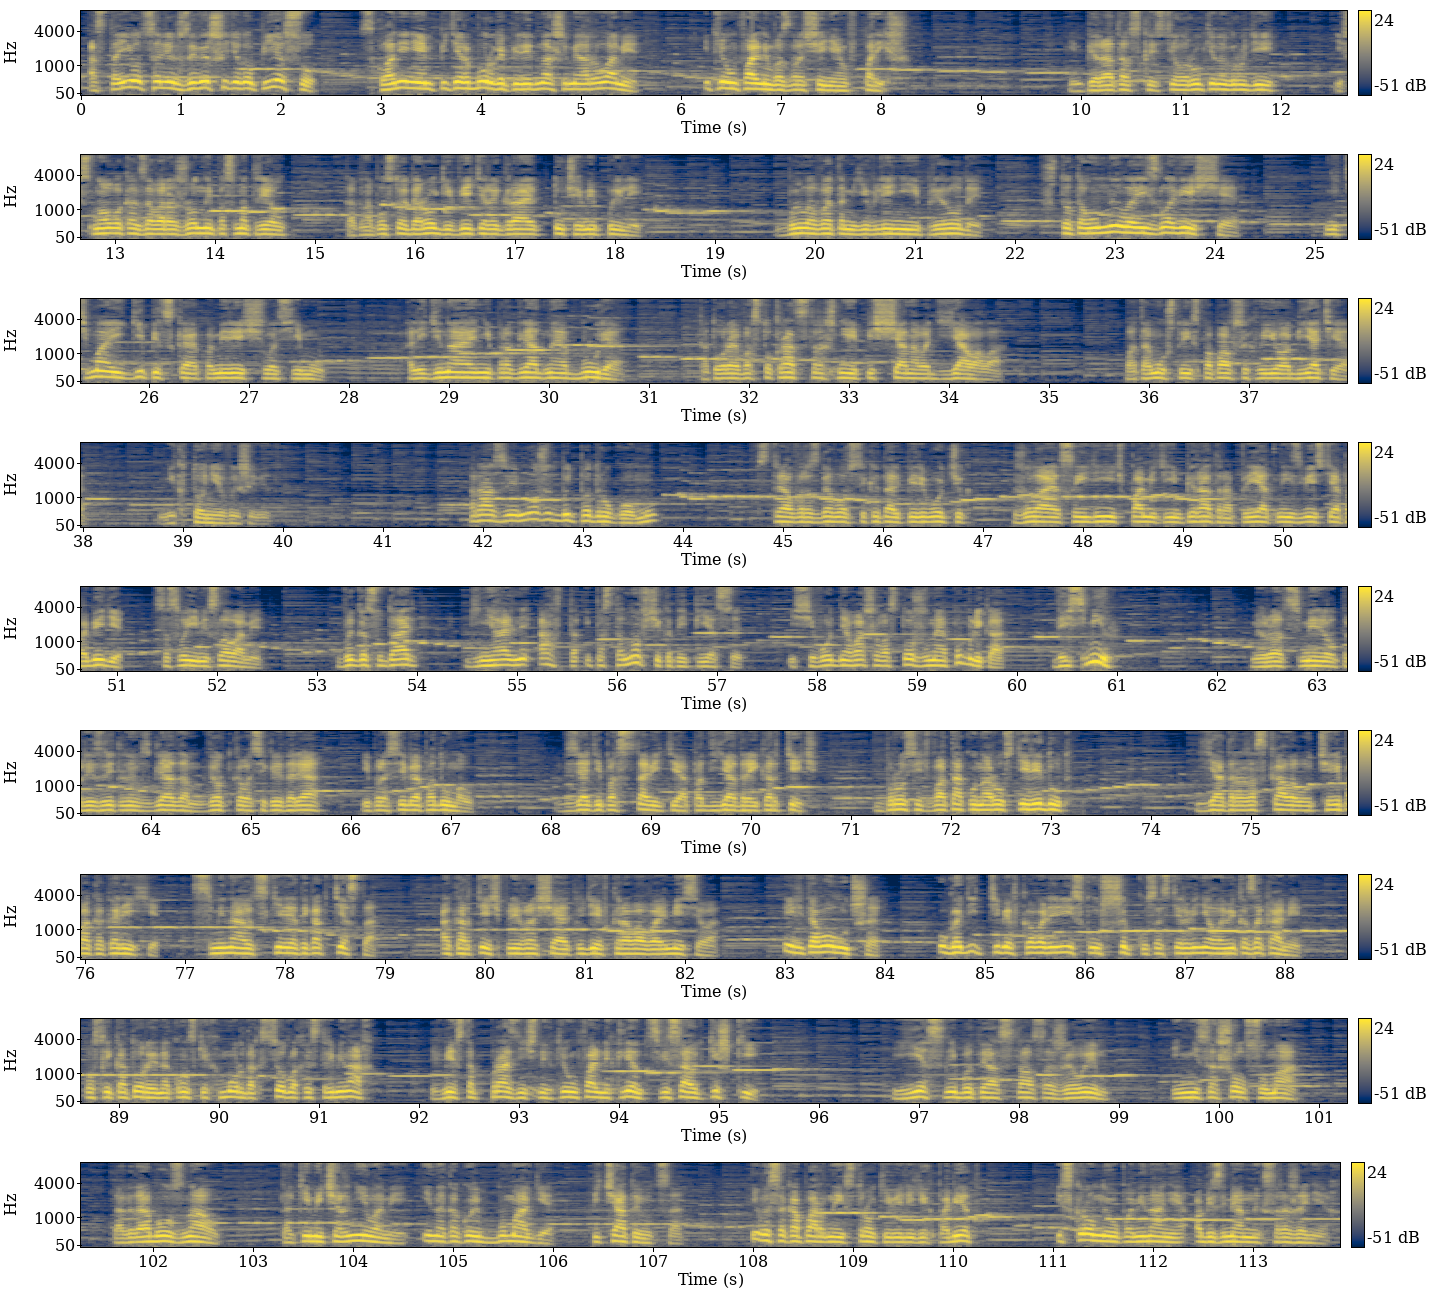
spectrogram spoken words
Остается лишь завершить эту пьесу склонением Петербурга перед нашими орлами и триумфальным возвращением в Париж. Император скрестил руки на груди и снова, как завороженный, посмотрел, как на пустой дороге ветер играет тучами пыли. Было в этом явлении природы что-то унылое и зловещее. Не тьма египетская померещилась ему, а ледяная непроглядная буря, которая во сто крат страшнее песчаного дьявола. Потому что из попавших в ее объятия никто не выживет. «Разве может быть по-другому?» Встрял в разговор секретарь-переводчик, желая соединить в памяти императора приятные известия о победе со своими словами. «Вы, государь, гениальный автор и постановщик этой пьесы, и сегодня ваша восторженная публика — весь мир!» Мюрат смерил презрительным взглядом верткого секретаря и про себя подумал. «Взять и поставить тебя под ядра и картечь, бросить в атаку на русский редут!» Ядра раскалывают черепа, как орехи, сминают скелеты, как тесто — а картечь превращает людей в кровавое месиво. Или того лучше, угодить тебе в кавалерийскую шибку со стервенелыми казаками, после которой на конских мордах, седлах и стременах вместо праздничных триумфальных лент свисают кишки. Если бы ты остался живым и не сошел с ума, тогда бы узнал, какими чернилами и на какой бумаге печатаются и высокопарные строки великих побед, и скромные упоминания о безымянных сражениях.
